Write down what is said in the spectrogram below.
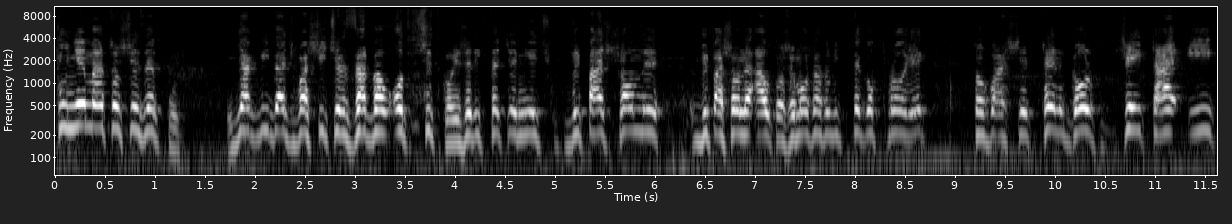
Tu nie ma co się zepsuć. Jak widać, właściciel zadbał od wszystko. Jeżeli chcecie mieć wypasiony, wypasione auto, że można zrobić z tego projekt, to właśnie ten Golf JTI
